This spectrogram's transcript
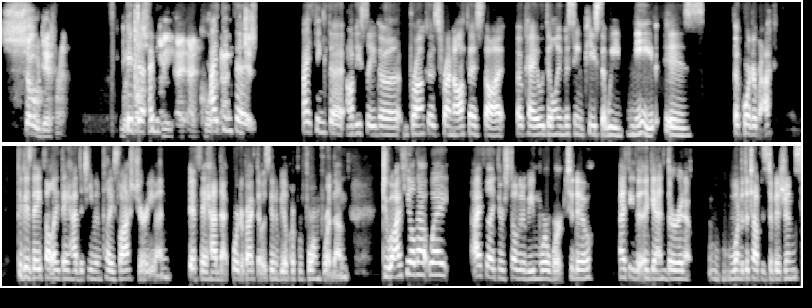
so different. With It does- Russell, I mean, at, at I think that Just- I think that obviously the Broncos front office thought, okay, the only missing piece that we need is a quarterback because they felt like they had the team in place last year, even if they had that quarterback that was going to be able to perform for them. Do I feel that way? I feel like there's still going to be more work to do. I think that, again, they're in a, one of the toughest divisions,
